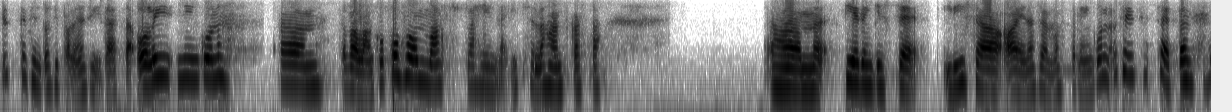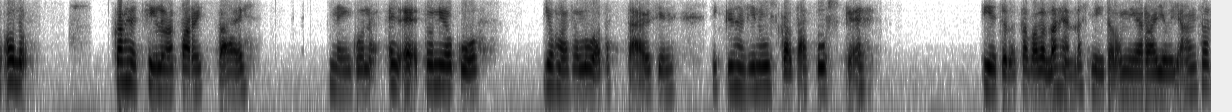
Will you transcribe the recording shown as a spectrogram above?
Tykkäsin tosi paljon siitä, että oli niin kuin, äm, tavallaan koko homma lähinnä itsellä hanskasta – Um, tietenkin se lisää aina semmoista, niin kun, siis se, että on kahdet silmäparit tai niin kun, että on joku, johon sä luotat täysin, niin kyllähän siinä uskaltaa puskea tietyllä tavalla lähemmäs niitä omia rajojansa.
